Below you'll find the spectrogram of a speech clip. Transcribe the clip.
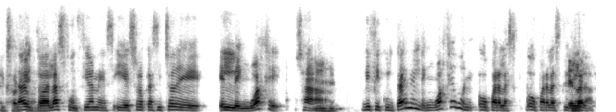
exacto. y todas las funciones. Y eso es lo que has dicho de el lenguaje, o sea, dificultad en el lenguaje o, para, la, para la escritura.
